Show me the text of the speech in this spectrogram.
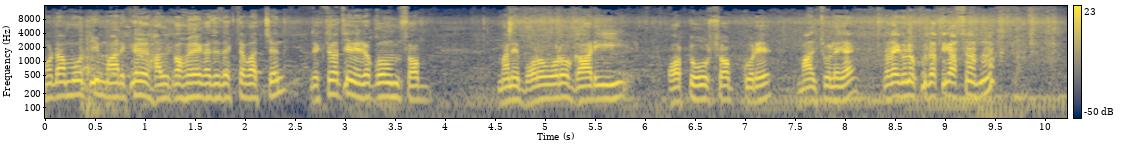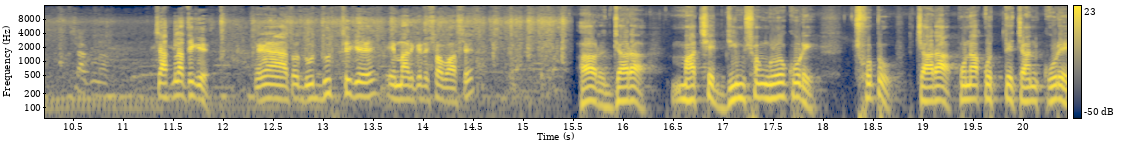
মোটামুটি মার্কেট হালকা হয়ে গেছে দেখতে পাচ্ছেন। দেখতে পাচ্ছেন এরকম সব মানে বড় বড় গাড়ি অটো সব করে মাল চলে যায়। দাদা এগুলো কোথা থেকে আসছেন আপনারা? চাকলা। থেকে। হ্যাঁ এত দূর দূর থেকে এই মার্কেটে সব আসে। আর যারা মাছের ডিম সংগ্রহ করে, ছোট চারা পোনা করতে চান, করে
